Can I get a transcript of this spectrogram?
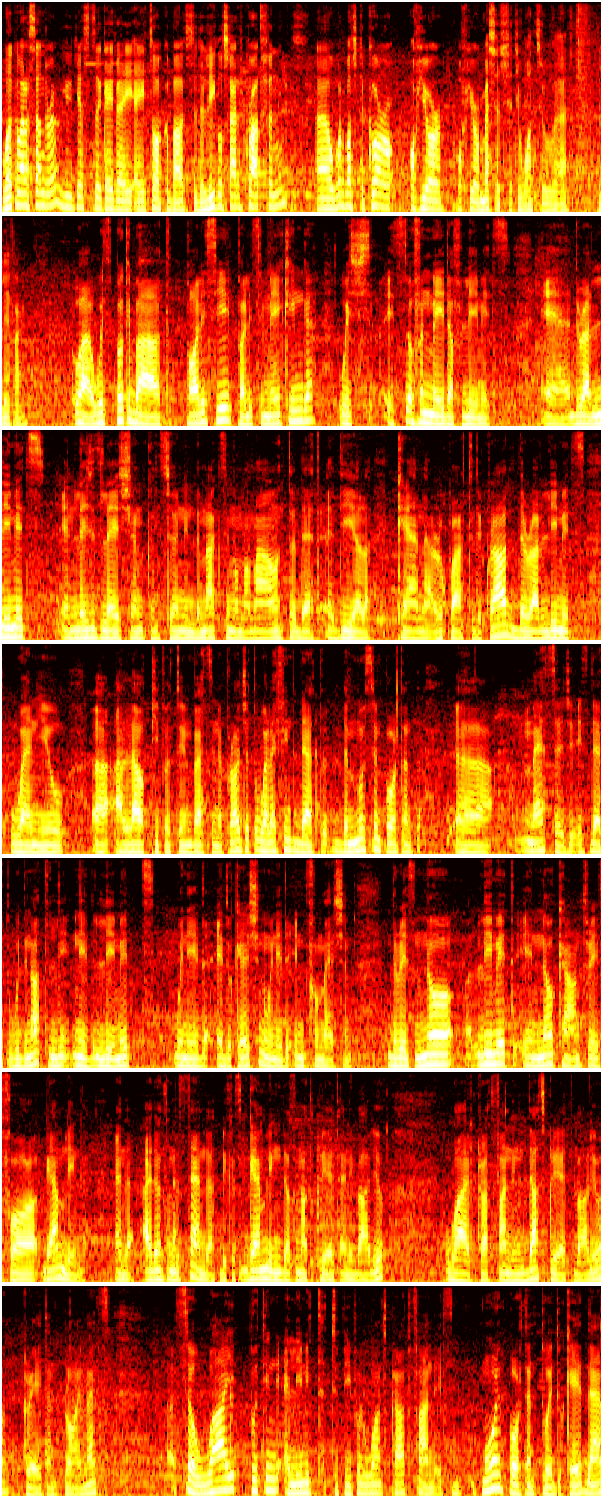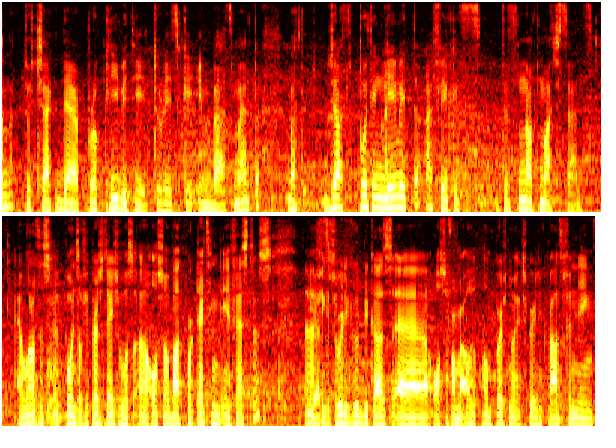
Welcome, Alessandro. You just uh, gave a, a, talk about the legal side of crowdfunding. Uh, what was the core of your of your message that you want to uh, deliver? Well, we spoke about policy, policy making, which is often made of limits. Uh, there are limits in legislation concerning the maximum amount that a deal can require to the crowd. There are limits when you uh, allow people to invest in a project. Well, I think that the most important uh, message is that we do not li need limits, we need education, we need information. There is no limit in no country for gambling. And I don't understand that because gambling does not create any value, while crowdfunding does create value, create employments. So why putting a limit to people who want crowdfund? It's more important to educate them, to check their proclivity to risky investment, but just putting limit, I think it's, it is not much sense. And one of the points of your presentation was uh, also about protecting the investors. Uh, yes. I think it's really good because uh, also from my own personal experience in crowdfunding,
